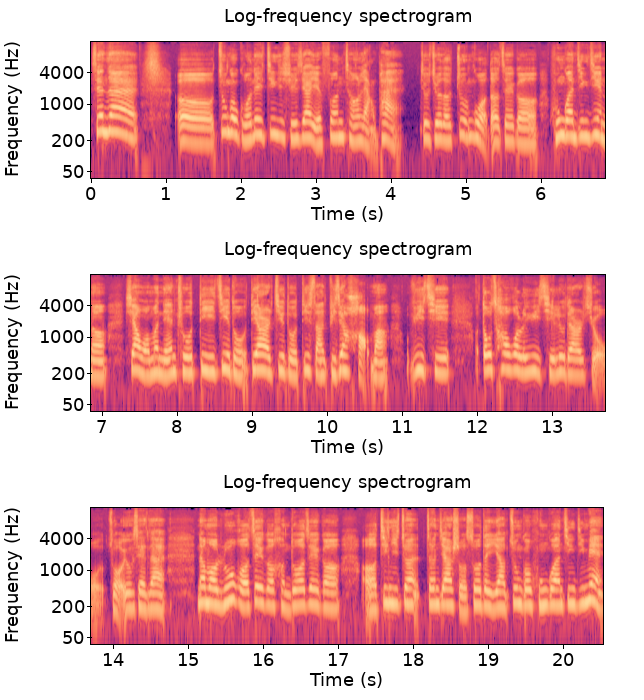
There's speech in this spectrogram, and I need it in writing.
现在，呃，中国国内经济学家也分成两派。就觉得中国的这个宏观经济呢，像我们年初第一季度、第二季度、第三比较好嘛，预期都超过了预期六点九左右。现在，那么如果这个很多这个呃经济专专家所说的一样，中国宏观经济面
